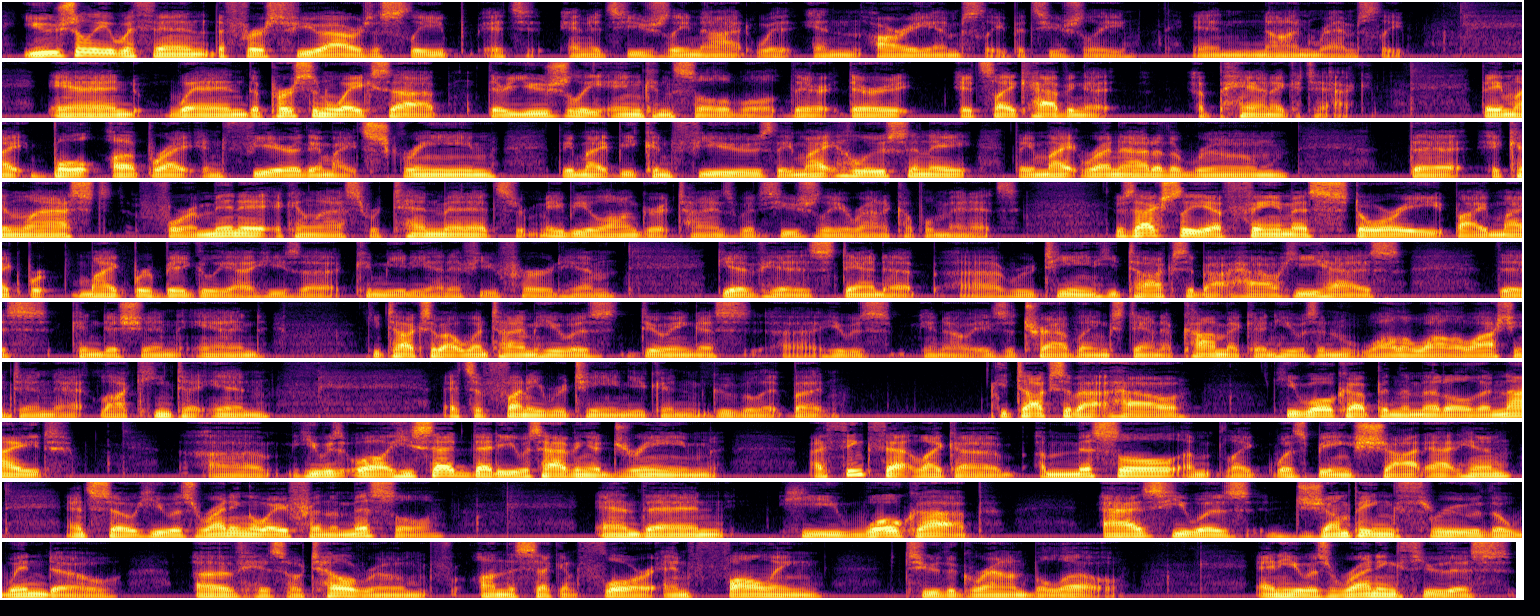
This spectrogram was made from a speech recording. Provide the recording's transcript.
Usually within the first few hours of sleep, it's and it's usually not in REM sleep. It's usually in non-REM sleep. And when the person wakes up, they're usually inconsolable. They're they're it's like having a, a panic attack. They might bolt upright in fear. They might scream. They might be confused. They might hallucinate. They might run out of the room. That it can last for a minute. It can last for 10 minutes or maybe longer at times, but it's usually around a couple minutes. There's actually a famous story by Mike, Mike Birbiglia. He's a comedian, if you've heard him give his stand up uh, routine. He talks about how he has this condition and – he talks about one time he was doing a uh, he was you know is a traveling stand up comic and he was in Walla Walla, Washington at La Quinta Inn. It's a funny routine. You can Google it, but he talks about how he woke up in the middle of the night. Uh, he was well. He said that he was having a dream. I think that like a, a missile um, like was being shot at him, and so he was running away from the missile, and then he woke up as he was jumping through the window of his hotel room on the second floor and falling to the ground below. And he was running through this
